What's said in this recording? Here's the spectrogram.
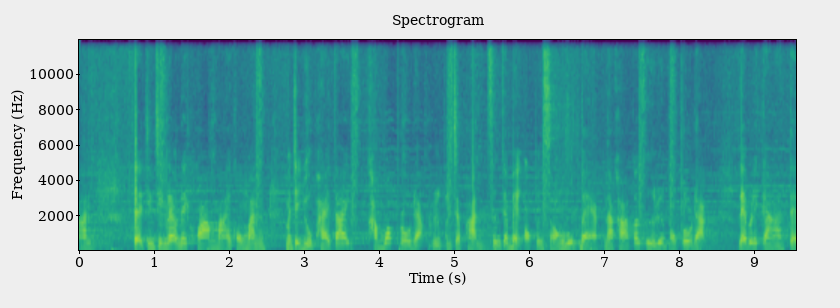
าร แต่จริง ๆ แล้วในความหมายของมัน มันจะอยู่ภายใต้คำว่า Product หรือผลิตภัณฑ์ ซึ่งจะแบ่งออกเป็น 2 รูปแบบนะคะ ก็คือเรื่องของ Product และบริการ แต่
